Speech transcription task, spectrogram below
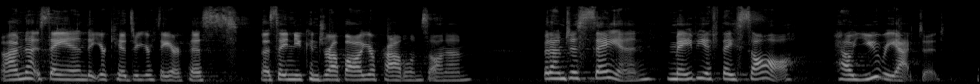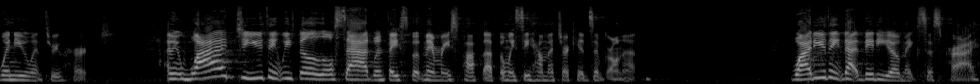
Now, I'm not saying that your kids are your therapists, I'm not saying you can drop all your problems on them. But I'm just saying, maybe if they saw how you reacted when you went through hurt. I mean, why do you think we feel a little sad when Facebook memories pop up and we see how much our kids have grown up? Why do you think that video makes us cry?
